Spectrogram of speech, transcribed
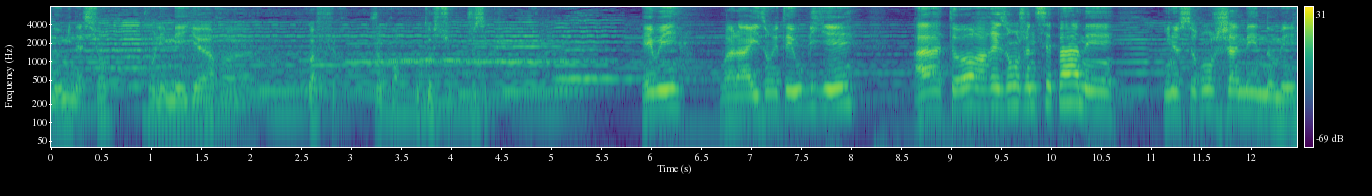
nomination pour les meilleures euh, coiffures, je crois, ou costumes, je sais plus. Et oui, voilà, ils ont été oubliés, à tort, à raison, je ne sais pas, mais ils ne seront jamais nommés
